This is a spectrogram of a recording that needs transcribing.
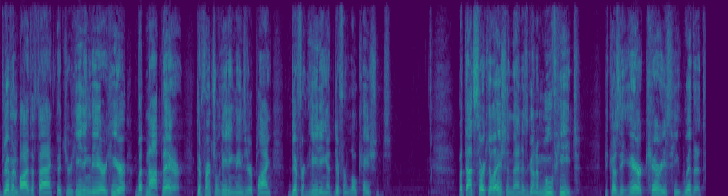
driven by the fact that you're heating the air here but not there. Differential heating means you're applying different heating at different locations. But that circulation then is going to move heat because the air carries heat with it.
